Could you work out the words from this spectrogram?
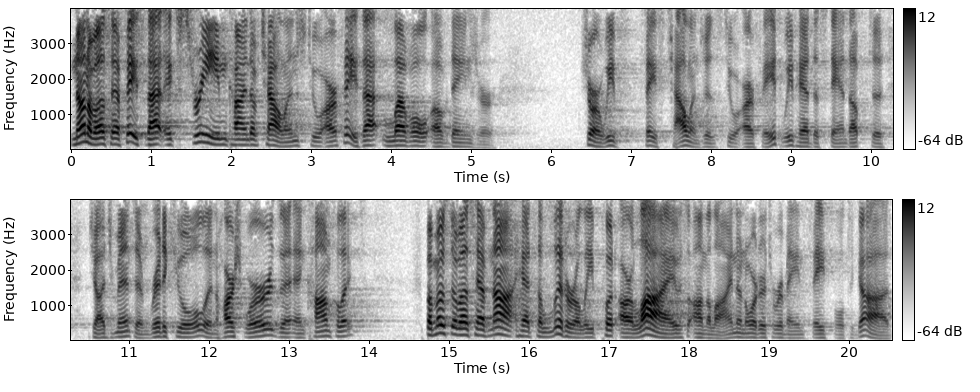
none of us have faced that extreme kind of challenge to our faith, that level of danger. Sure, we've faced challenges to our faith. We've had to stand up to judgment and ridicule and harsh words and, and conflict. But most of us have not had to literally put our lives on the line in order to remain faithful to God.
